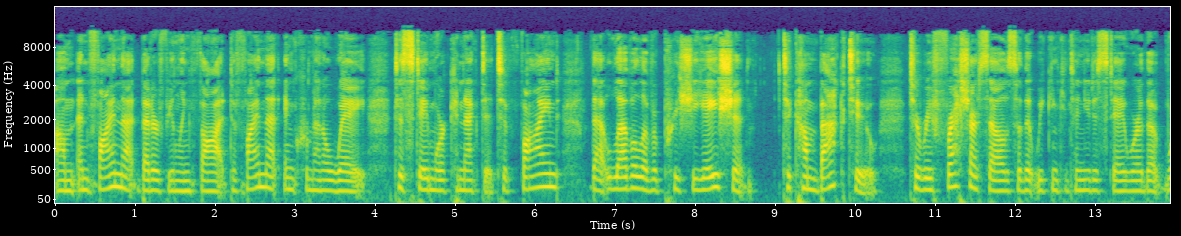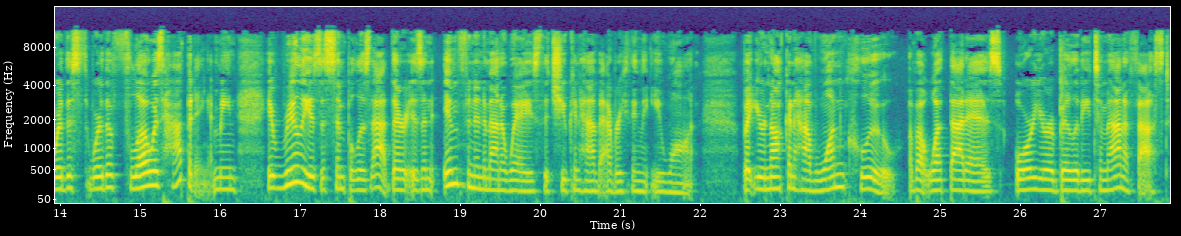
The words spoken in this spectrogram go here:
um, and find that better feeling thought. To find that incremental way to stay more connected. To find that level of appreciation to come back to to refresh ourselves so that we can continue to stay where the where this where the flow is happening. I mean it really is as simple as that. There is an infinite amount of ways that you can have everything that you want but you're not going to have one clue about what that is or your ability to manifest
